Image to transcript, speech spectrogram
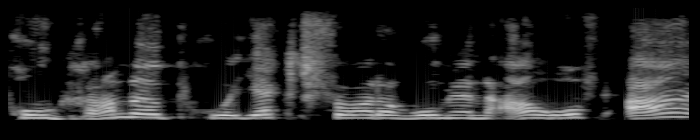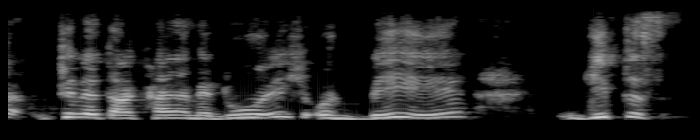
Programme, Projektförderungen auf. A, findet da keiner mehr durch und B, gibt es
